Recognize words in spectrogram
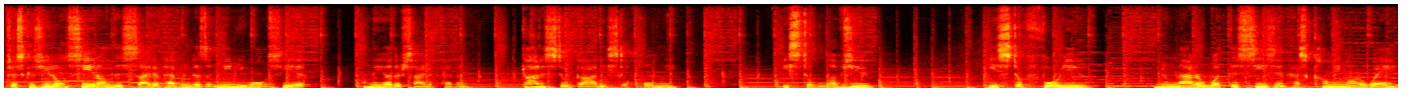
just because you don't see it on this side of heaven doesn't mean you won't see it on the other side of heaven. God is still God. He's still holy. He still loves you. He is still for you. No matter what this season has coming our way,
